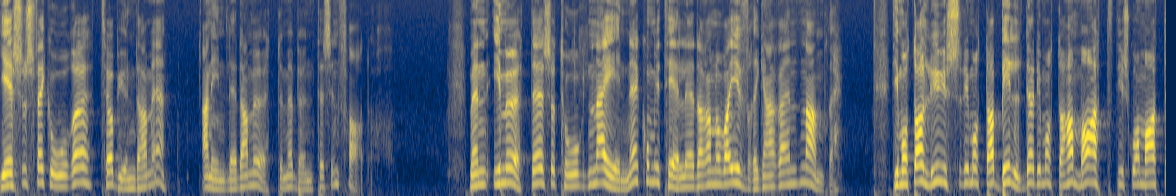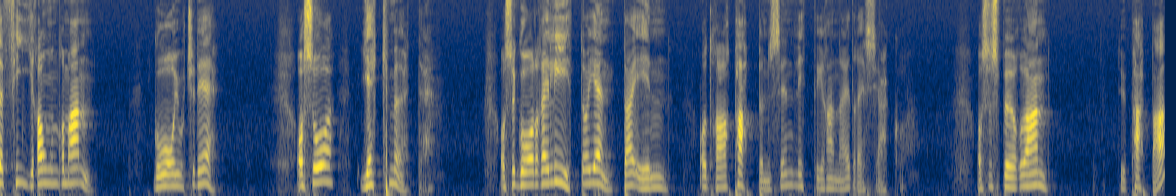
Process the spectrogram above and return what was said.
Jesus fikk ordet til å begynne med. Han innleda møtet med bønn til sin fader. Men i møtet så tok den ene komitélederen og var ivrigere enn den andre. De måtte ha lys, de måtte ha bilder, de måtte ha mat. De skulle ha mat til 400 mann. Går jo ikke det. Og så gikk møtet. Og så går det ei lita jente inn og drar pappen sin litt i dressjakka. Og så spør hun han, 'Du, pappa,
